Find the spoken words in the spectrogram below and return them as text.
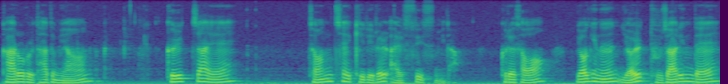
가로를 닫으면 글자의 전체 길이를 알 수 있습니다. 그래서 여기는 12자리인데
